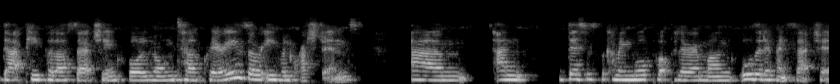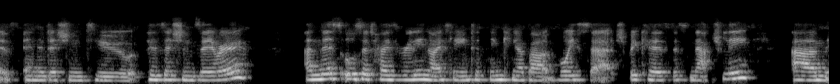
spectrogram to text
that people are searching for long tail queries or even questions. Um, and this is becoming more popular among all the different searches in addition to position zero. And this also ties really nicely into thinking about voice search because this naturally um,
